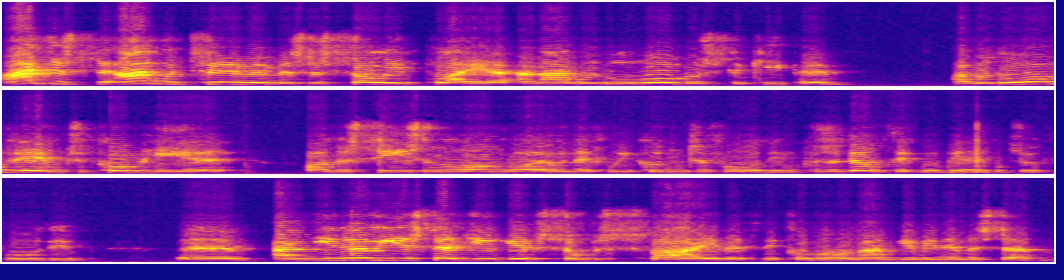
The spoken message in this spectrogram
I just I would term him as a solid player, and I would love us to keep him. I would love him to come here on a season-long loan if we couldn't afford him, because I don't think we'll be able to afford him. Um, and you know, you said you give subs five if they come on. I'm giving him a seven.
